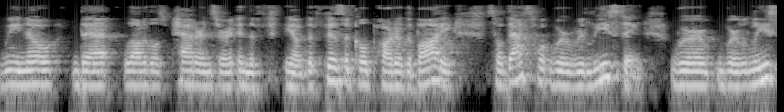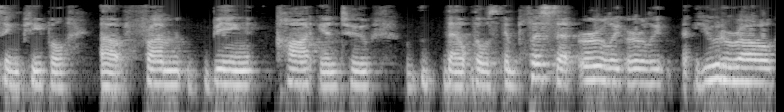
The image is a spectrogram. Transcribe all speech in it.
We know that a lot of those patterns are in the you know the physical part of the body. So that's what we're releasing. We're we're releasing people from being caught into those implicit early early utero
